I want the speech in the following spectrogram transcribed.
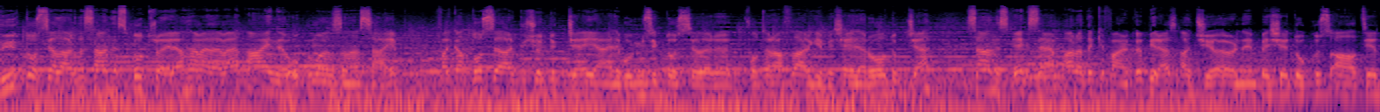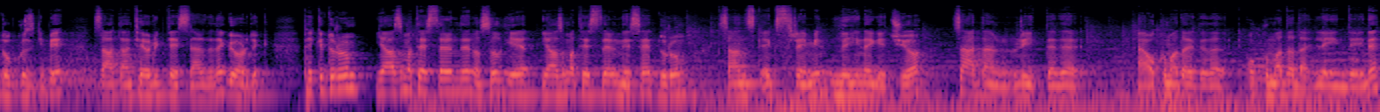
Büyük dosyalarda SanDisk Ultra ile hemen hemen aynı okuma hızına sahip. Fakat dosyalar küçüldükçe yani bu müzik dosyaları, fotoğraflar gibi şeyler oldukça SanDisk Extreme aradaki farkı biraz açıyor. Örneğin 5'e 9, 6'ya 9 gibi zaten teorik testlerde de gördük. Peki durum yazma testlerinde nasıl? Yazma testlerinde ise durum SanDisk Extreme'in lehine geçiyor. Zaten Read'de de yani okumada da okumada da lane'deydi.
